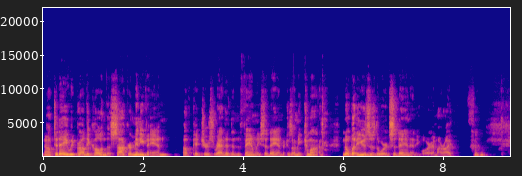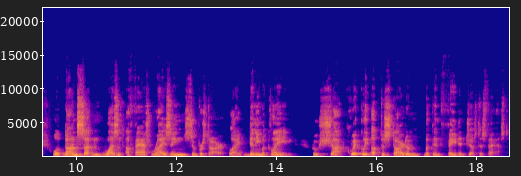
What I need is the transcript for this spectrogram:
Now, today we'd probably call him the soccer minivan of pitchers rather than the family sedan because, I mean, come on, nobody uses the word sedan anymore, am I right? well, Don Sutton wasn't a fast rising superstar like Denny McLain, who shot quickly up to stardom but then faded just as fast.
